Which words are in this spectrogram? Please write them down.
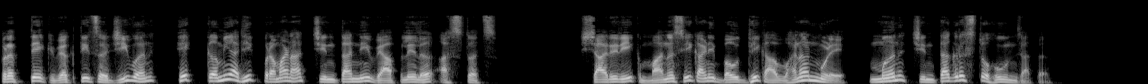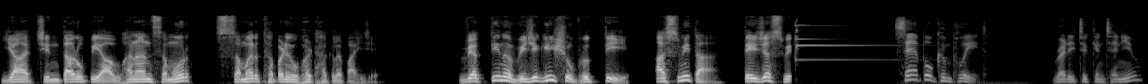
प्रत्येक व्यक्तीचं जीवन हे कमी अधिक प्रमाणात चिंतांनी व्यापलेलं असतंच. शारीरिक मानसिक आणि बौद्धिक आव्हानांमुळे मन चिंताग्रस्त होऊन जातं. या चिंतारूपी आव्हानांसमोर समर्थपणे उभं ठाकलं पाहिजे. व्यक्तीनं विजिगीषू वृत्ती Asmita, Tejasvi. Sample complete. Ready to continue?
